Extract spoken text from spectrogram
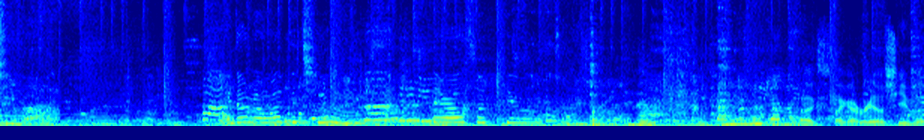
Shiba. I don't know what to choose. They're all so cute. That looks like a real Shiba.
